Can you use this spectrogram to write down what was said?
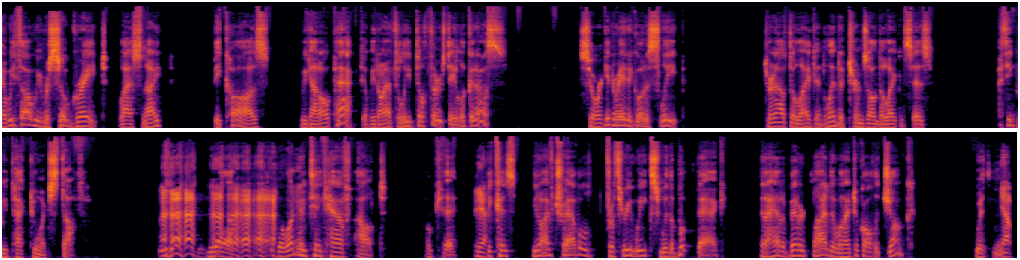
and we thought we were so great last night because we got all packed and we don't have to leave till Thursday. Look at us. So we're getting ready to go to sleep. Turn out the light, and Linda turns on the light and says, I think we packed too much stuff. yeah. So why don't we take half out? Okay. Yeah. Because, you know, I've traveled for three weeks with a book bag and I had a better time than when I took all the junk with me. Yep.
